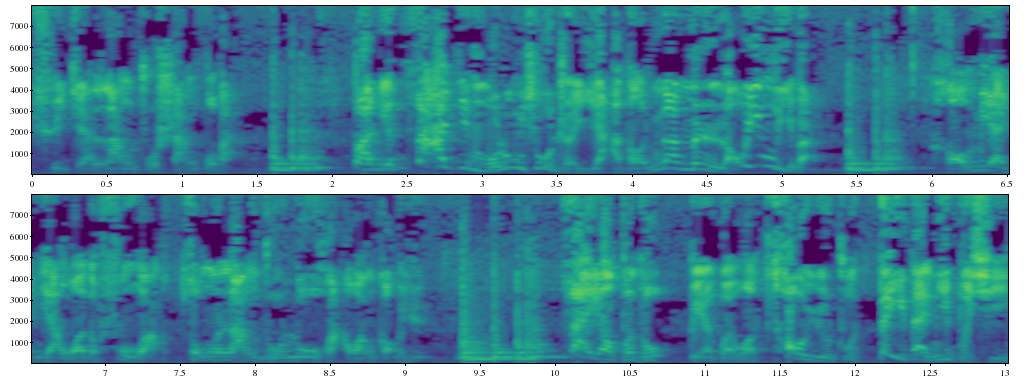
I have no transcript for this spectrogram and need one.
去见狼主上古班，把你砸进木龙囚车，押到南门老营里边，好面见我的父王总狼主芦花王高举。再要不走，别怪我曹玉珠对待你不喜。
